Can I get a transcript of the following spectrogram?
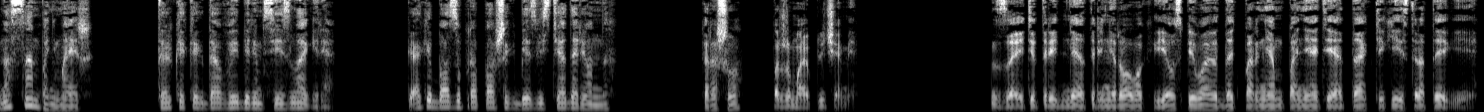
Но сам понимаешь, только когда выберемся из лагеря. Как и базу пропавших без вести одаренных». «Хорошо», — пожимаю плечами. За эти три дня тренировок я успеваю дать парням понятие о тактике и стратегии.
